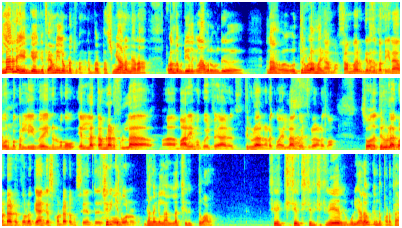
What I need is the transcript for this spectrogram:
எல்லாருமே எங்கள் எங்கள் ஃபேமிலியில் கூட சொன்னாங்க. ரொம்ப பசுமையான நேரம். குழந்தை குட்டிகளுக்கெல்லாம் ஒரு வந்து அதான் ஒரு திருவிழா மாதிரி. ஆமா சம்மருங்கிறது பாத்தீங்கன்னா ஒரு பக்கம் லீவு இன்னொரு பக்கம் எல்லா தமிழ்நாடு ஃபுல்லா மாரியம்மன் கோயில் திருவிழா நடக்கும். எல்லா கோயில் திருவிழா நடக்கும். ஸோ அந்த திருவிழா கொண்டாட்டத்தோட கேங்கஸ் கொண்டாட்டமும் சேர்ந்து. ஓஹோன்னு இருக்கும். ஜனங்கள் நல்லா சிரித்து வாழும். சிரிச்சு சிரிச்சு சிரிச்சுட்டே இருக்கக்கூடிய அளவுக்கு இந்த படத்தை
